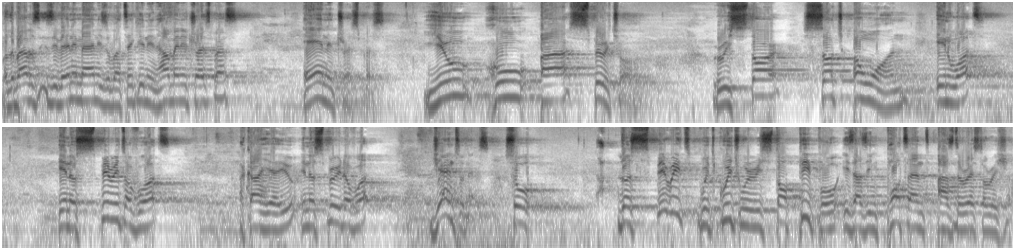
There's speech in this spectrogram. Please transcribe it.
But the Bible says, if any man is overtaken in how many trespass? Any trespass. You who are spiritual, restore such a one in what? In a spirit of what? I can't hear you. In a spirit of what? Gentleness. So, the spirit with which we restore people is as important as the restoration.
